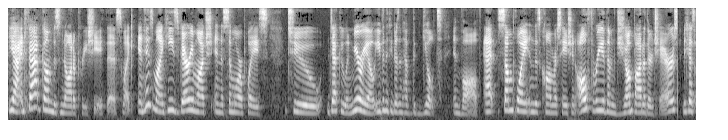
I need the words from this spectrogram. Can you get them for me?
Yeah, and Fat Gum does not appreciate this. Like, in his mind, he's very much in a similar place to Deku and Mirio, even if he doesn't have the guilt involved. At some point in this conversation, all three of them jump out of their chairs because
